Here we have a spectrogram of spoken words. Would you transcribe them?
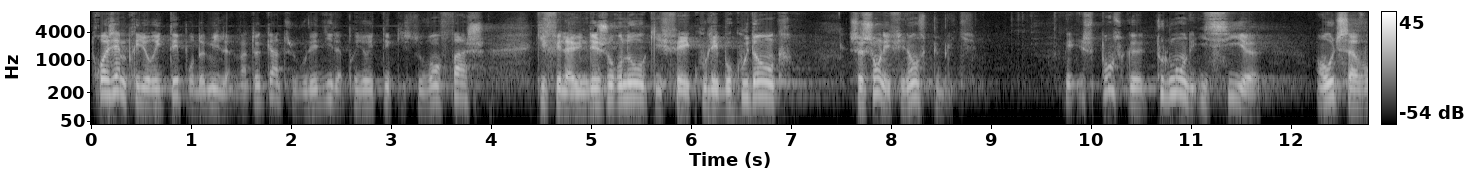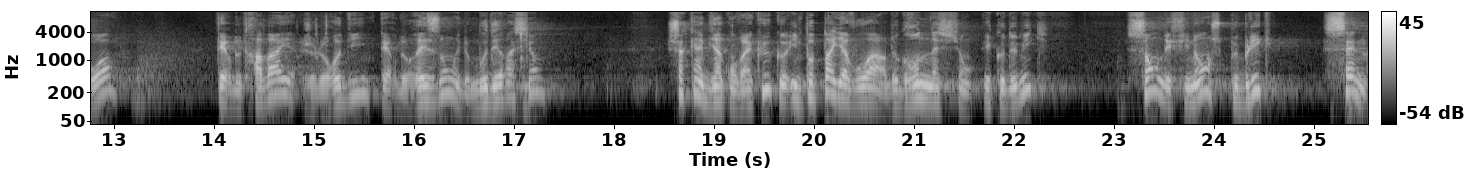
Troisième priorité pour 2024, je vous l'ai dit, la priorité qui souvent fâche, qui fait la une des journaux, qui fait couler beaucoup d'encre, ce sont les finances publiques. Mais je pense que tout le monde ici, euh, en Haute-Savoie, terre de travail, je le redis, terre de raison et de modération, chacun est bien convaincu qu'il ne peut pas y avoir de grandes nations économiques sans des finances publiques saines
